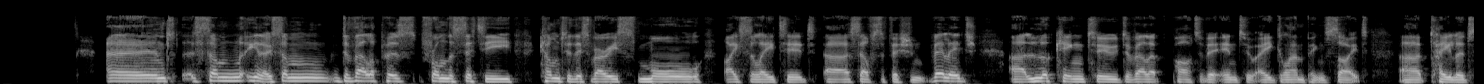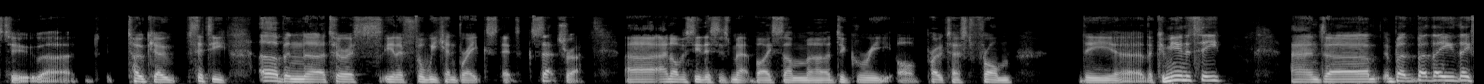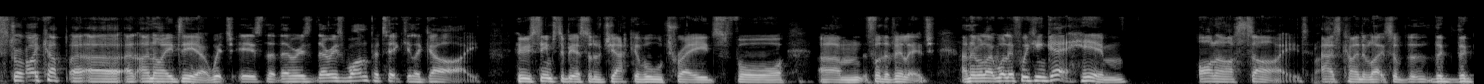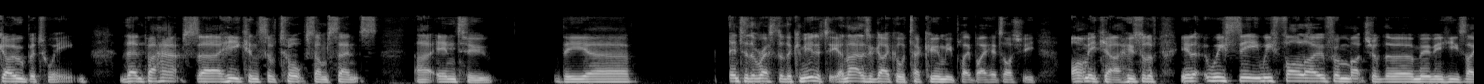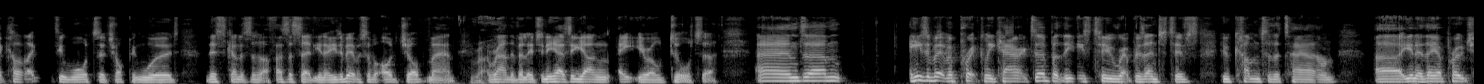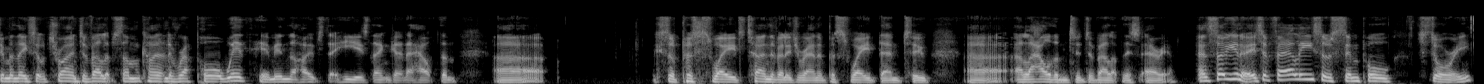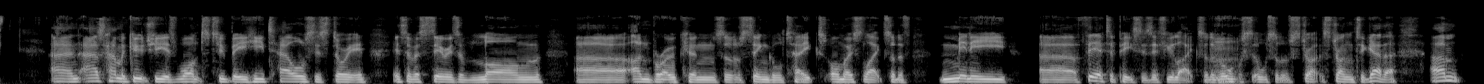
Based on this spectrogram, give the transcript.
and some you know some developers from the city come to this very small isolated uh, self-sufficient village uh, looking to develop part of it into a glamping site uh, tailored to uh, tokyo city urban uh, tourists you know for weekend breaks etc uh, and obviously this is met by some degree of protest from the the community and um, but but they they strike up an idea, which is that there is there is one particular guy who seems to be a sort of jack of all trades for um, for the village, and they were like, well, if we can get him on our side right. as kind of like sort of the, the, the go between, then perhaps uh, he can sort of talk some sense uh, into the uh, into the rest of the community. And that is a guy called Takumi, played by Hitoshi Omika, who sort of, you know, we see, we follow from much of the movie. He's like collecting water, chopping wood, this kind of stuff. As I said, you know, he's a bit of a sort of odd job man right. around the village. And he has a young eight year old daughter. And, um, he's a bit of a prickly character, but these two representatives who come to the town, uh, you know, they approach him and they sort of try and develop some kind of rapport with him in the hopes that he is then going to help them uh, sort of persuade, turn the village around and persuade them to uh, allow them to develop this area. And so, you know, it's a fairly sort of simple story. And as Hamaguchi is wont to be, he tells his story in, in sort of a series of long, uh, unbroken sort of single takes, almost like sort of mini uh, theatre pieces, if you like, sort of mm. all, all sort of str- strung together. Um,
